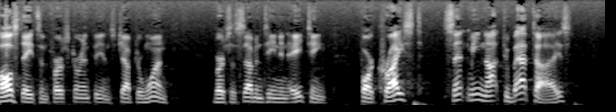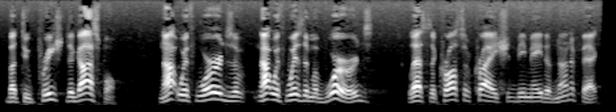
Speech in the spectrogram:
Paul states in 1 Corinthians chapter 1 verses 17 and 18, "For Christ sent me not to baptize, but to preach the gospel, not with words of not with wisdom of words, lest the cross of Christ should be made of none effect,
